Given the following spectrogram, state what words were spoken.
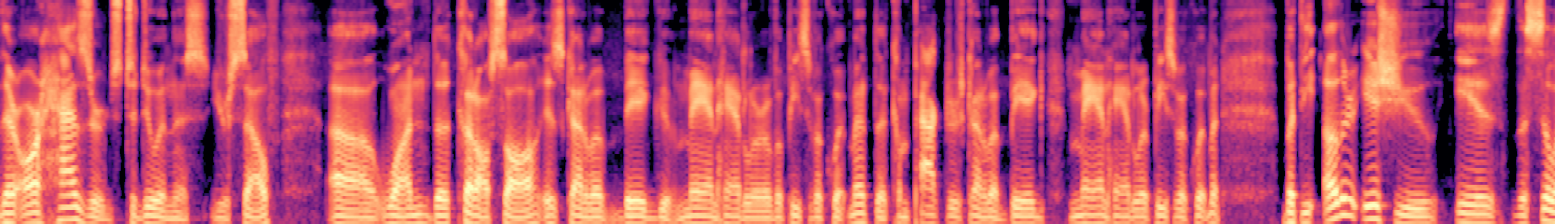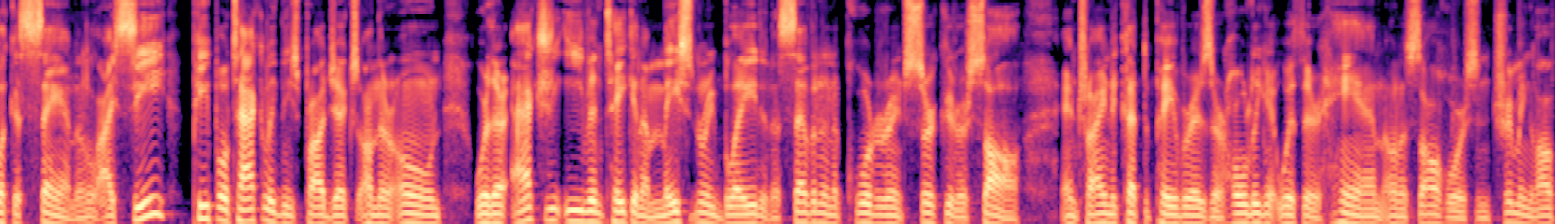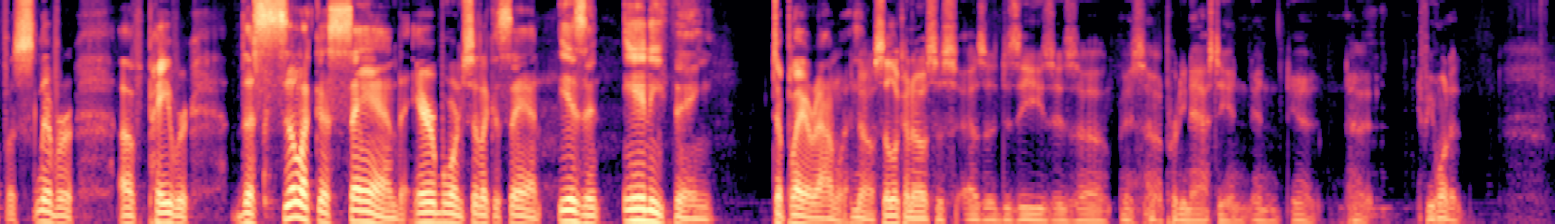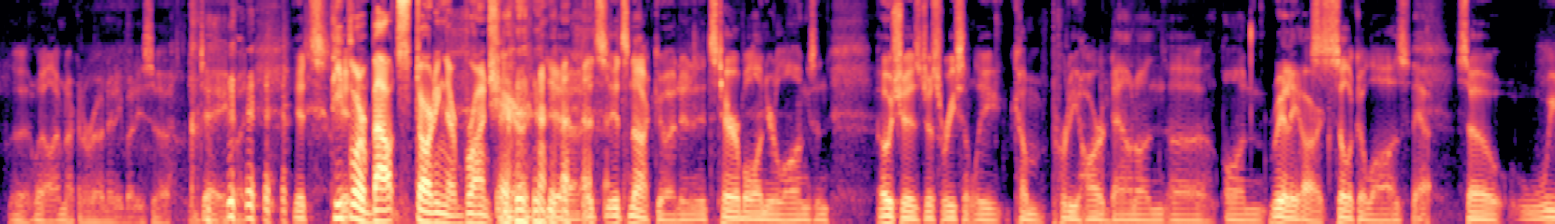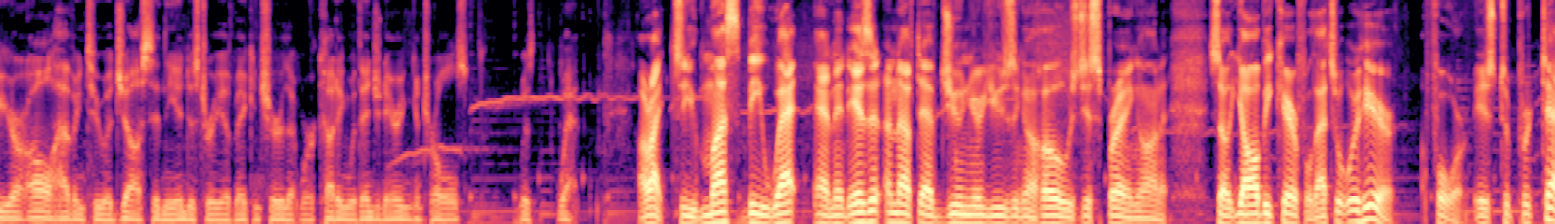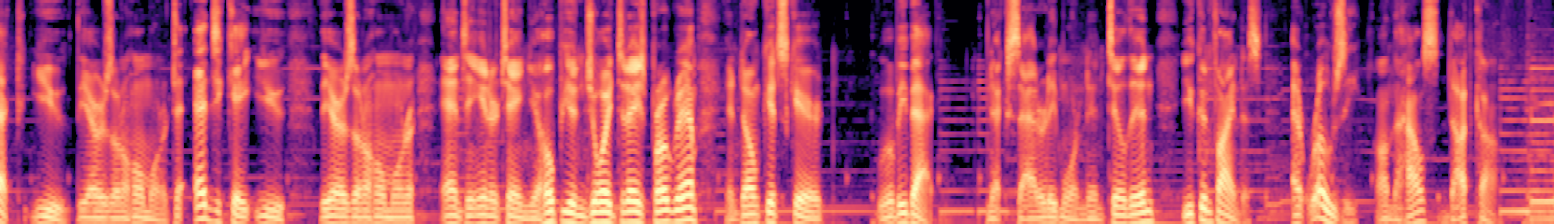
there are hazards to doing this yourself. Uh, one, the cutoff saw is kind of a big manhandler of a piece of equipment. The compactor is kind of a big manhandler piece of equipment. But the other issue is the silica sand. And I see people tackling these projects on their own where they're actually even taking a masonry blade and a seven and a quarter inch circular saw and trying to cut the paver as they're holding it with their hand on a sawhorse and trimming off a sliver of paver. The silica sand, airborne silica sand, isn't anything to play around with. No, siliconosis as a disease is uh, is uh, pretty nasty, and and you know, uh, if you want to. Uh, well, I'm not going to ruin anybody's uh, day, but it's people it, are about starting their brunch here. yeah, it's it's not good, and it's terrible on your lungs, and OSHA has just recently come pretty hard down on uh, on really hard silica laws. Yeah. So we are all having to adjust in the industry of making sure that we're cutting with engineering controls with wet. All right, so you must be wet, and it isn't enough to have Junior using a hose just spraying on it. So y'all be careful. That's what we're here for: is to protect you, the Arizona homeowner, to educate you, the Arizona homeowner, and to entertain you. Hope you enjoyed today's program, and don't get scared. We'll be back next Saturday morning. Until then, you can find us at rosieonthehouse.com.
